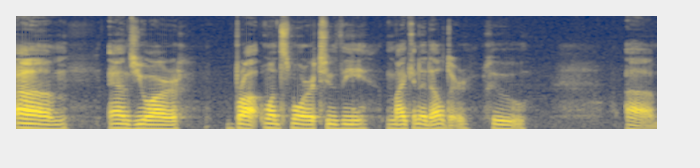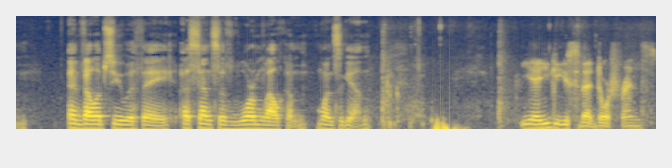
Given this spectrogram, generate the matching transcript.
Um, and you are brought once more to the Myconid Elder, who um, envelops you with a, a sense of warm welcome once again. Yeah, you get used to that door, friends.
